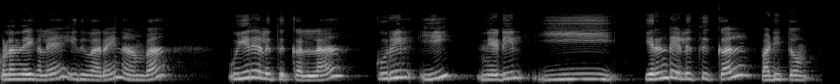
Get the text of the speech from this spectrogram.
குழந்தைகளே இதுவரை நாம் உயிரெழுத்துக்களில் குரில் ஈ நெடில் ஈ இரண்டு எழுத்துக்கள் படித்தோம்.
